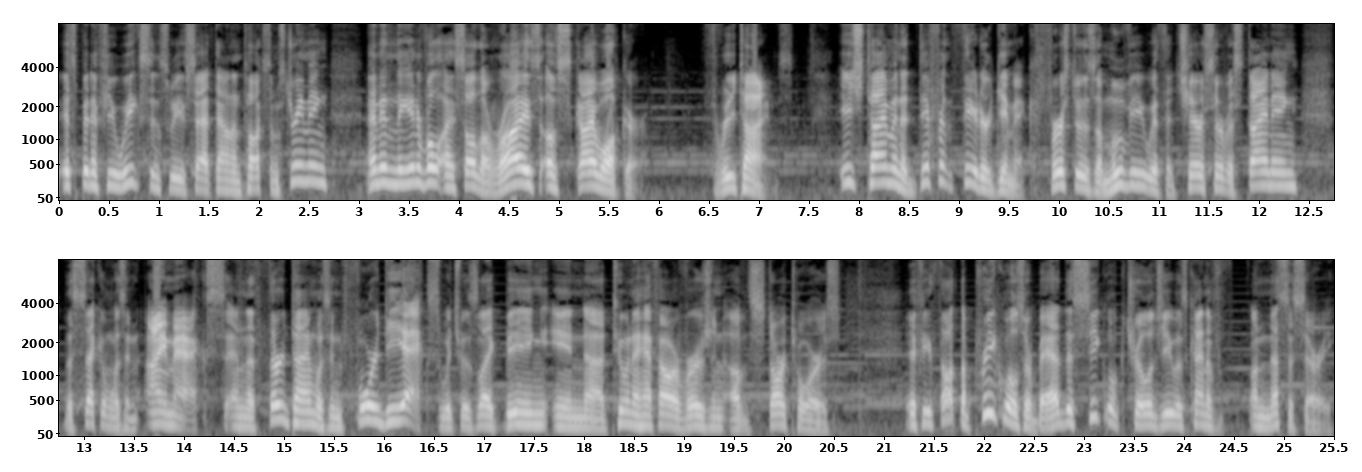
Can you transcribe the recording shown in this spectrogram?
It's been a few weeks since we've sat down and talked some streaming, and in the interval, I saw The Rise of Skywalker three times. Each time in a different theater gimmick. First was a movie with a chair service dining, the second was in IMAX, and the third time was in 4DX, which was like being in a two and a half hour version of Star Tours. If you thought the prequels are bad, this sequel trilogy was kind of unnecessary.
